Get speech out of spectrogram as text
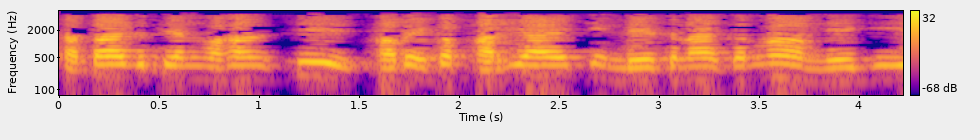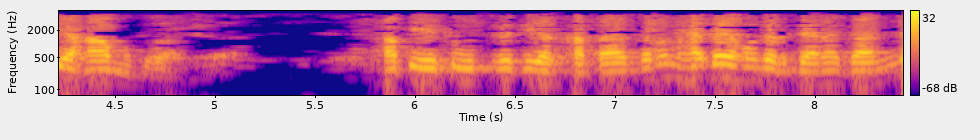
තථාගතයන් වහන්සේ තව එක පర్యాయකින් දේශනා කරනවා මේගී අහමුදුවා. අපි ඒ සූත්‍ර ටිකක් කතා කරමු. හැබැයි හොඳට දැනගන්න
